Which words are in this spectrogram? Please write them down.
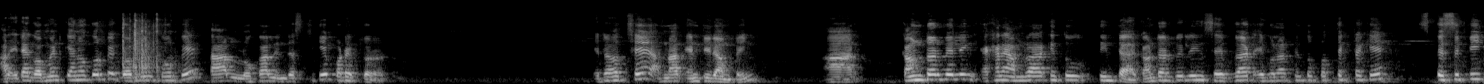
আর এটা গভর্নমেন্ট কেন করবে? গভর্নমেন্ট করবে তার লোকাল ইন্ডাস্ট্রিকে প্রোটেক্ট করার জন্য। এটা হচ্ছে আপনার অ্যান্টি ডাম্পিং আর কাউন্টার বেলিং এখানে আমরা কিন্তু তিনটা। কাউন্টার বেলিং সেফগার্ড এগুলার কিন্তু প্রত্যেকটাকে স্পেসিফিক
